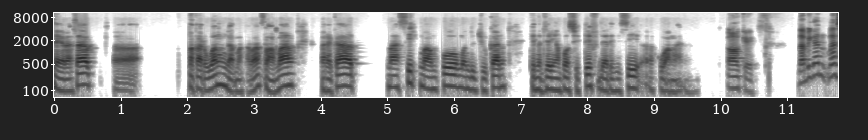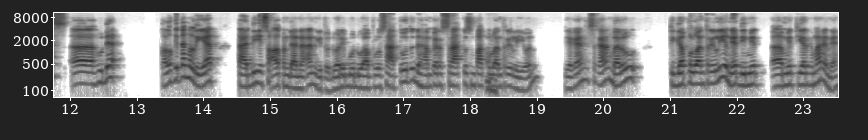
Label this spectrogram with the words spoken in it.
saya rasa eh, bakar uang nggak masalah selama mereka masih mampu menunjukkan kinerja yang positif dari sisi eh, keuangan. Oke. Tapi kan Mas eh, Huda, kalau kita ngelihat tadi soal pendanaan gitu, 2021 itu udah hampir 140-an triliun, ya kan? Sekarang baru 30-an triliun ya di mid eh, mid year kemarin ya.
